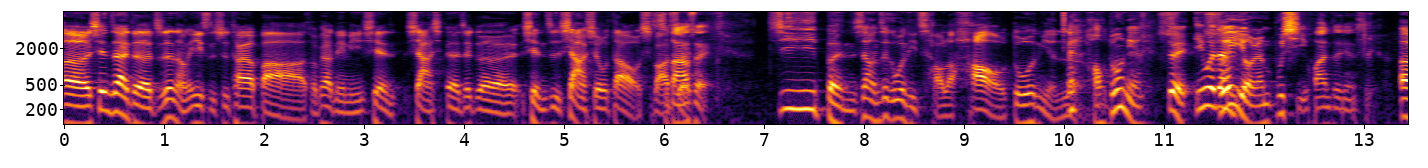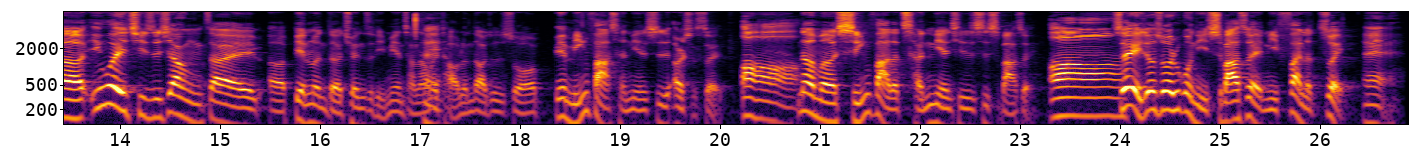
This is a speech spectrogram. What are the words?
呃，现在的执政党的意思是他要把投票年龄限下呃这个限制下修到十八岁。十八岁，基本上这个问题吵了好多年了哎。，好多年，对，因为在所以有人不喜欢这件事。呃，因为其实像在呃辩论的圈子里面，常常会讨论到，就是说，因为民法成年是二十岁，哦那么刑法的成年其实是十八岁，哦，所以也就是说，如果你十八岁你犯了罪，哎，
